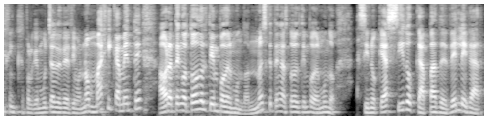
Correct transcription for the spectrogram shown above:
porque muchas veces decimos, no, mágicamente ahora tengo todo el tiempo del mundo. No es que tengas todo el tiempo del mundo, sino que has sido capaz de delegar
